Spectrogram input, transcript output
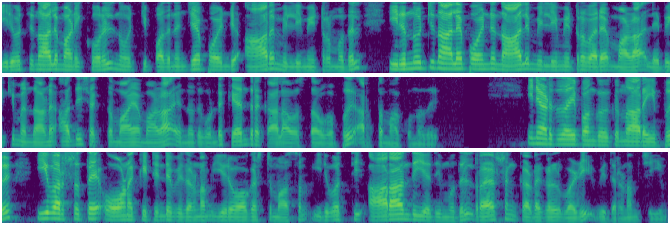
ഇരുപത്തിനാല് മണിക്കൂറിൽ നൂറ്റി പതിനഞ്ച് പോയിന്റ് ആറ് മില്ലിമീറ്റർ മുതൽ ഇരുന്നൂറ്റി നാല് പോയിന്റ് നാല് മില്ലിമീറ്റർ വരെ മഴ ലഭിക്കുമെന്നാണ് അതിശക്തമായ മഴ എന്നതുകൊണ്ട് കേന്ദ്ര കാലാവസ്ഥാ വകുപ്പ് അർത്ഥമാക്കുന്നത്. ഇനി അടുത്തതായി പങ്കുവെക്കുന്ന അറിയിപ്പ് ഈ വർഷത്തെ ഓണക്കിറ്റിന്റെ വിതരണം ഈ ഒരു ഓഗസ്റ്റ് മാസം ഇരുപത്തി ആറാം തീയതി മുതൽ റേഷൻ കടകൾ വഴി വിതരണം ചെയ്യും.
